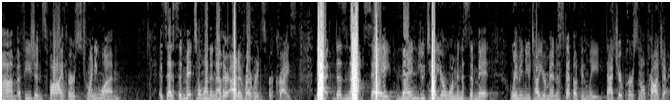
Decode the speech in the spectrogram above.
um, Ephesians 5, verse 21, it says, Submit to one another out of reverence for Christ. That does not say, Men, you tell your women to submit, women, you tell your men to step up and lead. That's your personal project.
